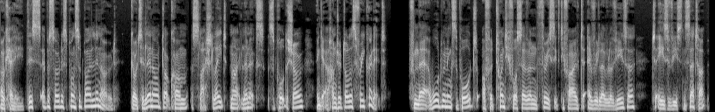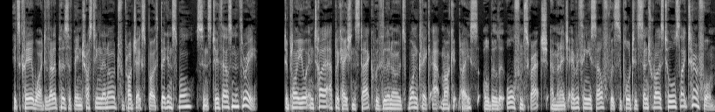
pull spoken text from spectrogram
Okay, this episode is sponsored by Linode. Go to linode.com slash late night Linux, support the show, and get $100 free credit. From their award winning support, offered 24 7, 365 to every level of user, to ease of use and setup, it's clear why developers have been trusting Linode for projects both big and small since 2003. Deploy your entire application stack with Linode's one click app marketplace, or build it all from scratch and manage everything yourself with supported centralized tools like Terraform.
